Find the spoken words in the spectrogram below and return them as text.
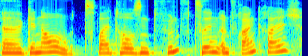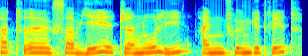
Äh, genau, 2015 in Frankreich hat äh, Xavier Giannoli einen Film gedreht,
